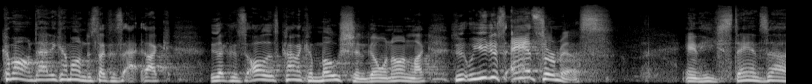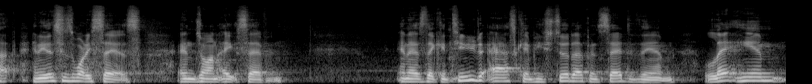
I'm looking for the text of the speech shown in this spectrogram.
come on, Daddy, come on. Just like this like like this all this kind of commotion going on, like, will you just answer, miss? And he stands up and this is what he says in John 8 7. And as they continued to ask him, he stood up and said to them, Let him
